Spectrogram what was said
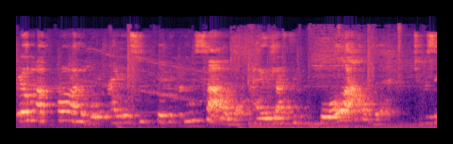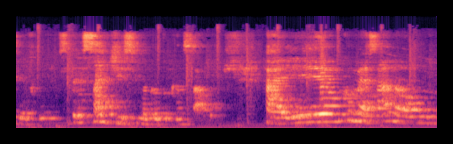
Eu, eu acordo, aí eu fico toda cansada. Aí eu já fico bolada. Tipo assim, eu fico estressadíssima que eu tô cansada. Aí eu começo, ah não,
